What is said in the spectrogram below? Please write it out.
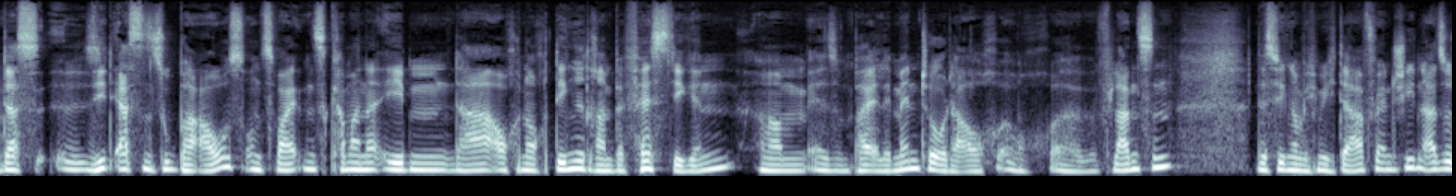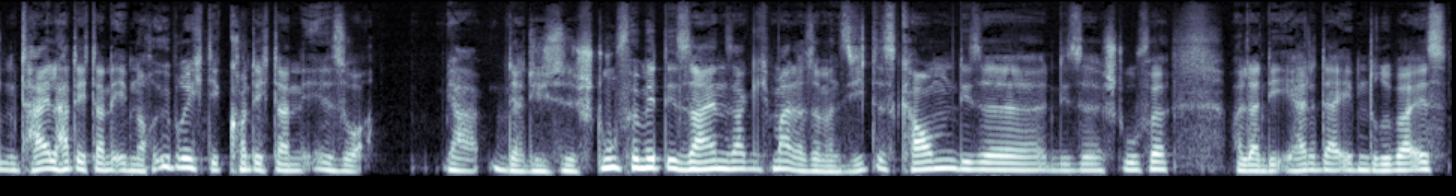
das sieht erstens super aus und zweitens kann man da eben da auch noch Dinge dran befestigen, ähm, also ein paar Elemente oder auch, auch äh, Pflanzen. Deswegen habe ich mich dafür entschieden. Also einen Teil hatte ich dann eben noch übrig, die konnte ich dann so ja, diese Stufe mit designen, sag ich mal. Also man sieht es kaum, diese, diese Stufe, weil dann die Erde da eben drüber ist.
